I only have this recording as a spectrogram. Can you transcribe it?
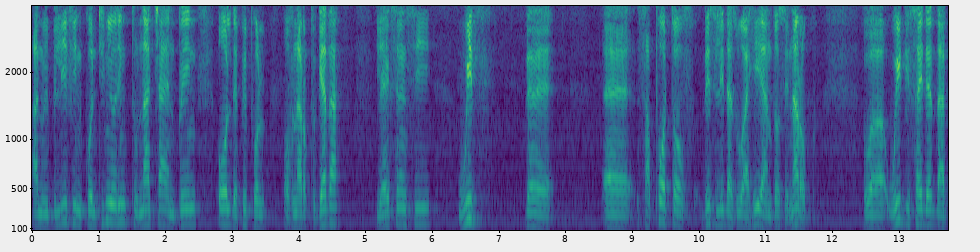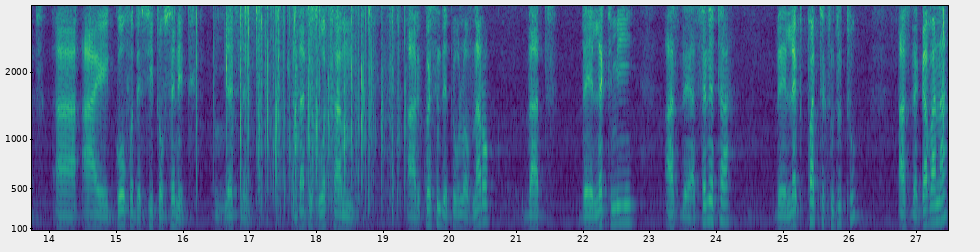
and we believe in continuing to nurture and bring all the people of Narok together, Your Excellency, with the uh, support of these leaders who are here and those in Narok, uh, we decided that uh, I go for the seat of Senate, Your Excellency. And that is what I'm uh, requesting the people of Narok, that they elect me as their senator, they elect Patrick Ntutu as the governor,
